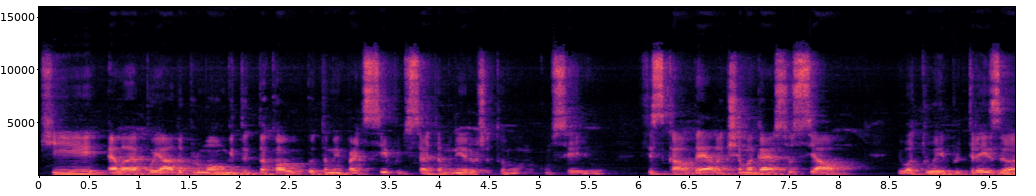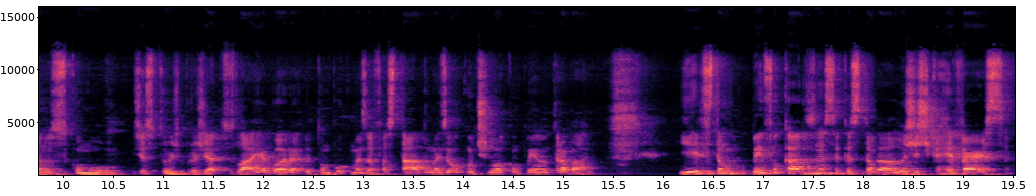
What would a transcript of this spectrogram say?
que ela é apoiada por uma ONG da qual eu também participo, de certa maneira, hoje eu estou no, no, conselho fiscal dela, que chama Gaia Social. Eu atuei por três anos como gestor de projetos lá e agora eu estou um pouco mais afastado, mas eu continuo acompanhando o trabalho. E eles estão bem focados nessa questão da logística reversa.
